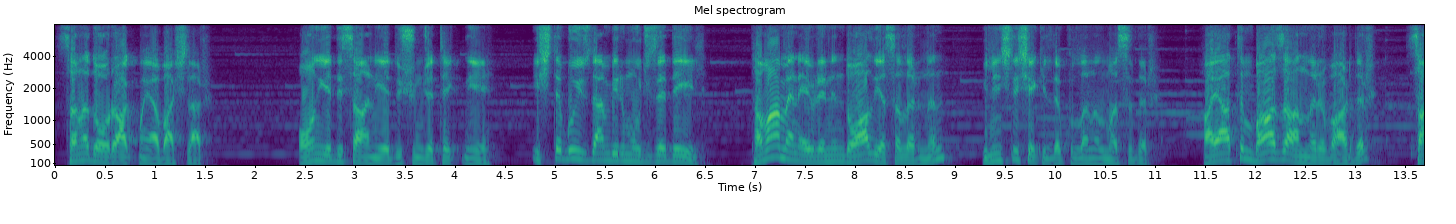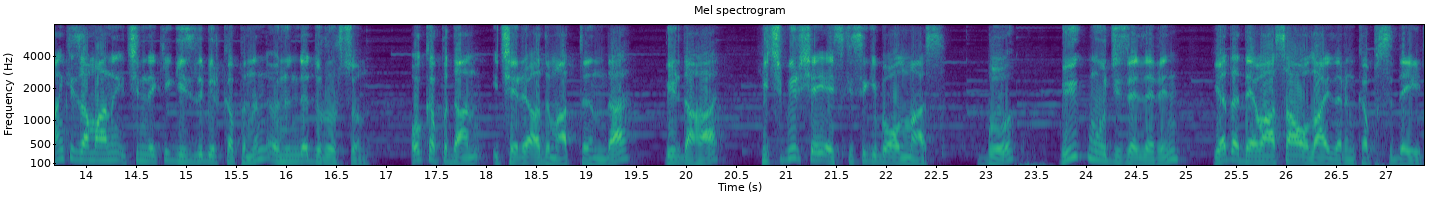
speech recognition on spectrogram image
sana doğru akmaya başlar. 17 saniye düşünce tekniği. İşte bu yüzden bir mucize değil. Tamamen evrenin doğal yasalarının bilinçli şekilde kullanılmasıdır. Hayatın bazı anları vardır. Sanki zamanın içindeki gizli bir kapının önünde durursun. O kapıdan içeri adım attığında bir daha hiçbir şey eskisi gibi olmaz. Bu büyük mucizelerin ya da devasa olayların kapısı değil.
